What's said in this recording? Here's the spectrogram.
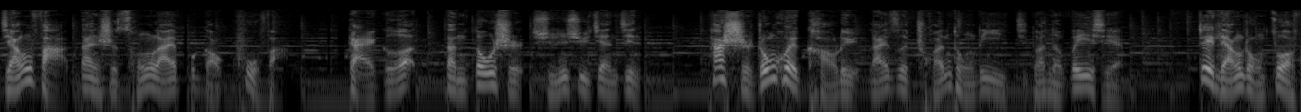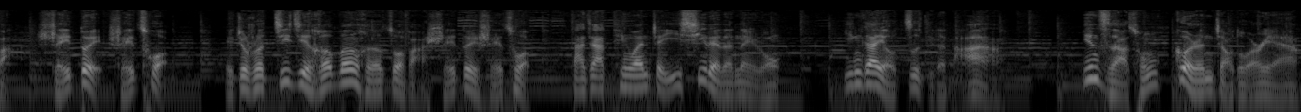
讲法但是从来不搞酷法。改革，但都是循序渐进。他始终会考虑来自传统利益极端的威胁。这两种做法谁对谁错？也就是说，激进和温和的做法谁对谁错？大家听完这一系列的内容，应该有自己的答案啊。因此啊，从个人角度而言啊，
